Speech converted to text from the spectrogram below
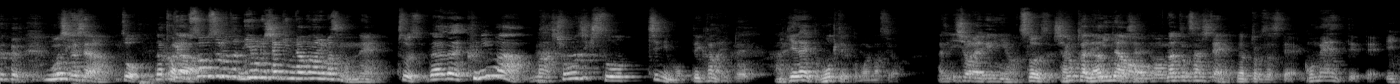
もしかしたら。そう。だから、ら、そうすると日本の借金なくなりますもんね。そうです。だから国は、まあ正直そっちに持っていかないといけないと思ってると思いますよ。将来的には。そうです。どっかでみんなをもう納得させて。納得させて、ごめんって言って、一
